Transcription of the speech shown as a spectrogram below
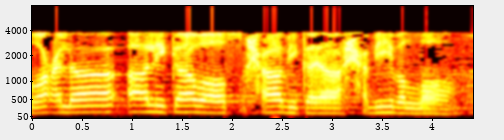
وعلى آلك وأصحابك يا حبيب الله.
